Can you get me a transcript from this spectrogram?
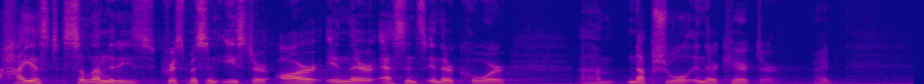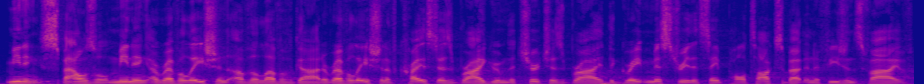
highest solemnities, Christmas and Easter, are in their essence, in their core, um, nuptial in their character, right? Meaning spousal, meaning a revelation of the love of God, a revelation of Christ as bridegroom, the church as bride, the great mystery that St. Paul talks about in Ephesians 5.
